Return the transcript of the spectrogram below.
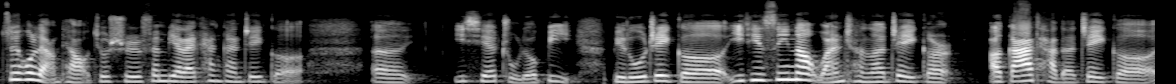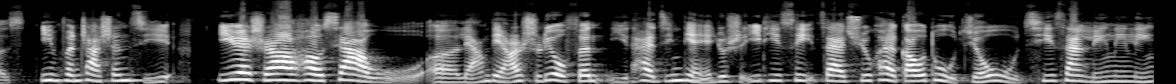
最后两条就是分别来看看这个，呃。一些主流币，比如这个 ETC 呢，完成了这个 Agata 的这个硬分叉升级。一月十二号下午，呃，两点二十六分，以太经典，也就是 ETC，在区块高度九五七三零零零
